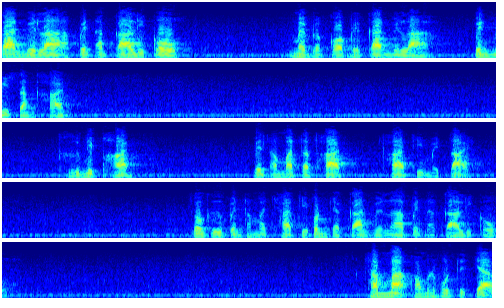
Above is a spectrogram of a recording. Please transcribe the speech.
การเวลาเป็นอากาลิโก ไม่ประกอบด้วยการเวลาเป็นมีสังขาร คือนิพพาน เป็นอมตะธาตุธาตุที่ไม่ตาย ก็คือเป็นธรรมชาติที่พ้นจากการเวลาเป็นอากาลิโก ธรรมะของพระพุทธเจ้า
